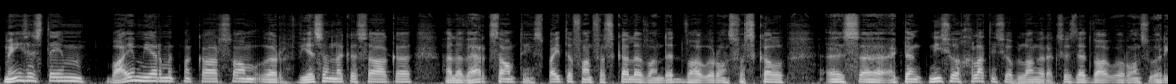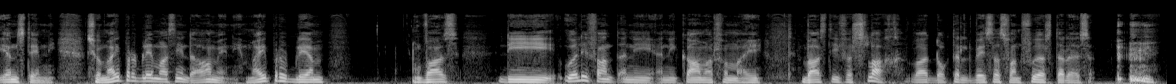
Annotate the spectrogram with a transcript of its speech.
Mense stem baie meer met mekaar saam oor wesenlike sake. Hulle werk saam ten spyte van verskille want dit waaroor ons verskil is uh, ek dink nie so glad en so belangrik soos dit waaroor ons ooreenstem nie. So my probleem was nie daarmee nie. My probleem was die olifant in die in die kamer vir my was die verslag wat dokter Wessels van voorstel is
